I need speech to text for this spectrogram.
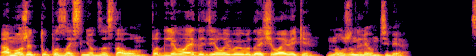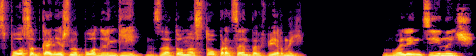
А может, тупо заснет за столом. Подливай да делай выводы о человеке. Нужен ли он тебе? Способ, конечно, подленький, зато на сто процентов верный. Валентиныч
